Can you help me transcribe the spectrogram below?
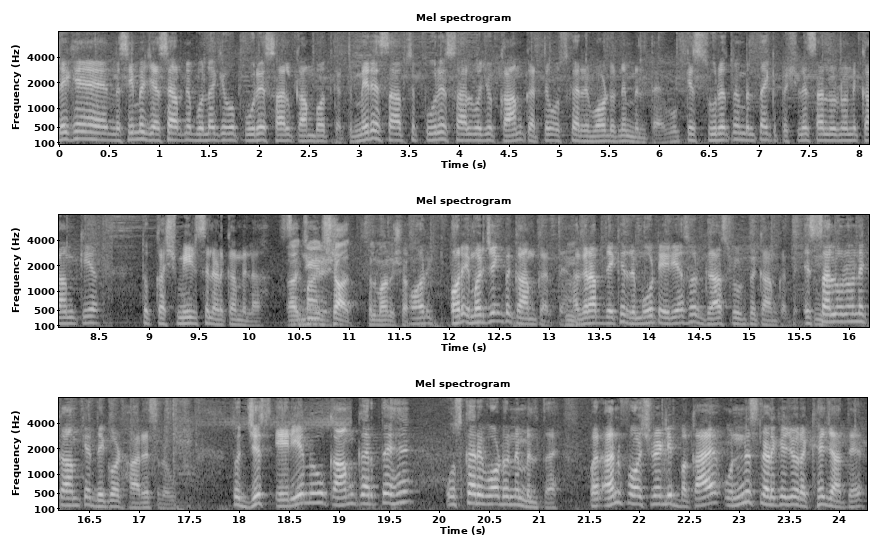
देखें, नसीम जैसे आपने बोला कि वो पूरे साल काम बहुत करते हैं। मेरे हिसाब से पूरे साल वो जो काम करते हैं, उसका रिवॉर्ड उन्हें मिलता है। वो किस सूरत में मिलता है कि पिछले साल उन्होंने काम किया तो कश्मीर से लड़का मिला जी इरशाद सलमान और और इमर्जिंग पे काम करते हैं। हम्म। अगर आप देखें रिमोट एरियाज़ और ग्रास रूट पे काम करते हैं। इस साल उन्होंने काम किया दे गॉट हारिस रऊफ तो जिस एरिया में वो काम करते हैं उसका रिवॉर्ड उन्हें मिलता है। पर अनफॉर्चुनेटली बकाए उन्नीस लड़के जो रखे जाते हैं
